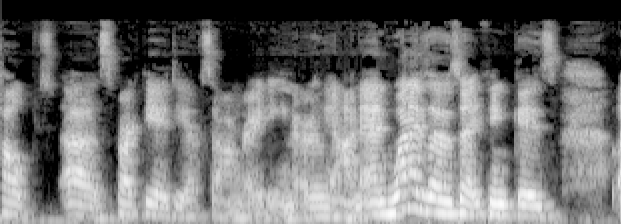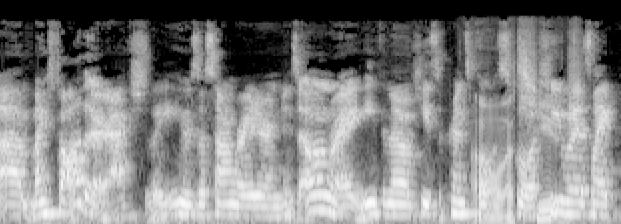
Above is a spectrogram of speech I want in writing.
helped uh, spark the idea of songwriting early on. And one of those, I think, is uh, my father, actually. He was a songwriter in his own right, even though he's a principal Oh, at that's school. He was like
